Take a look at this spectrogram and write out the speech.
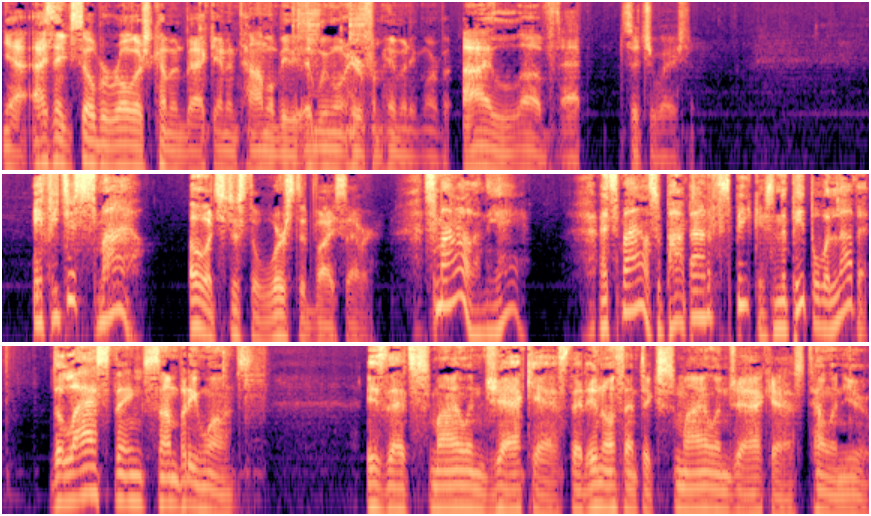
Yeah, I think Sober Roller's coming back in, and Tom will be. We won't hear from him anymore, but I love that situation. If you just smile. Oh, it's just the worst advice ever. Smile in the air. And smiles will pop out of the speakers, and the people will love it. The last thing somebody wants is that smiling jackass, that inauthentic smiling jackass telling you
